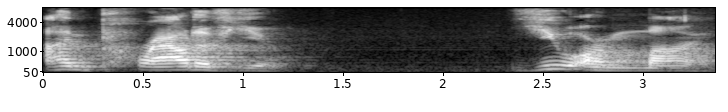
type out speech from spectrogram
I'm proud of you. You are mine.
